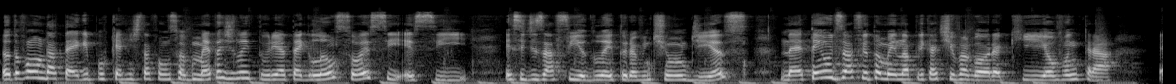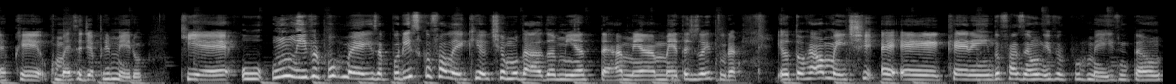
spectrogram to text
Eu tô falando da tag porque a gente tá falando sobre metas de leitura e a tag lançou esse esse esse desafio do leitura 21 dias, né? Tem um desafio também no aplicativo agora que eu vou entrar, é porque começa dia primeiro que é o um livro por mês. É por isso que eu falei que eu tinha mudado a minha, a minha meta de leitura. Eu tô realmente é, é, querendo fazer um livro por mês, então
